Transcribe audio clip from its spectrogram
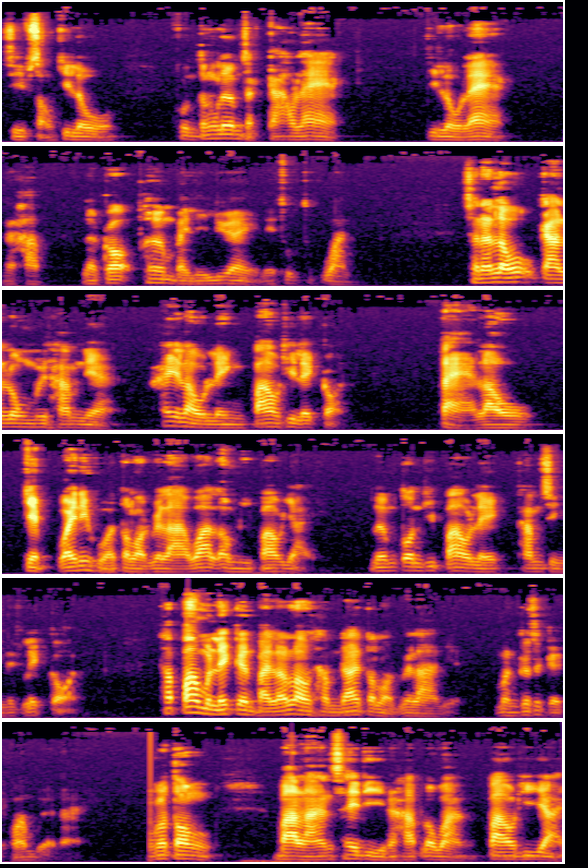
42 กิโล คุณต้องเริ่มจากก้าวแรก กิโลแรกนะครับ แล้วก็เพิ่มไปเรื่อยๆ ในทุกๆวัน ฉะนั้นแล้วการลงมือทำเนี่ยให้เราเล็งเป้าที่เล็กก่อน แต่เราเก็บไว้ในหัวตลอดเวลาว่าเรามีเป้าใหญ่ เริ่มต้นที่เป้าเล็กทำสิ่งเล็กๆก่อน ถ้าเป้ามันเล็กเกินไปแล้วเราทำได้ตลอดเวลาเนี่ย มันก็จะเกิดความเบื่อหน่ายก็ต้อง balance ให้ดีนะครับ ระหว่างเป้าที่ใหญ่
